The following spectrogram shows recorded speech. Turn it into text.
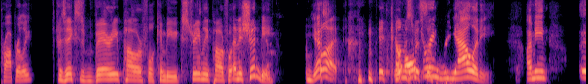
properly. physics is very powerful, can be extremely powerful, and it should be. Yes. But it You're comes with some, altering reality. I mean, uh,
